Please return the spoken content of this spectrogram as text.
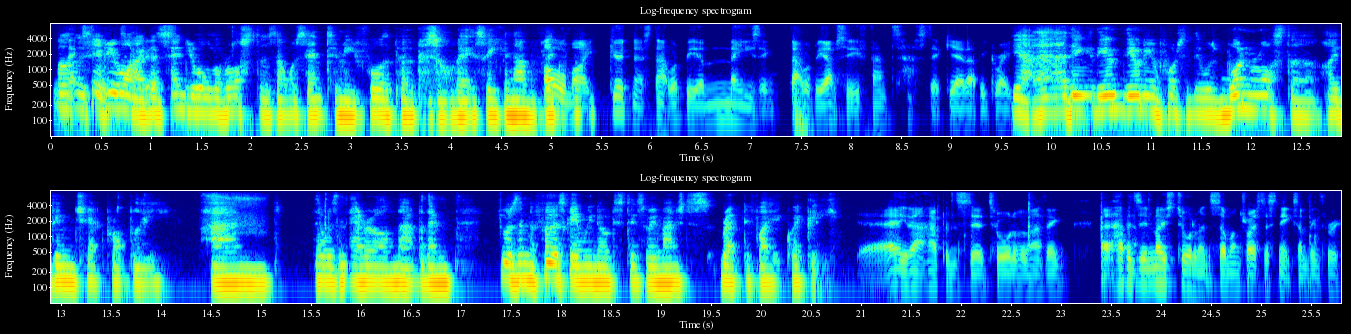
Well, if you want, I can send you all the rosters that were sent to me for the purpose of it so you can have a Oh my goodness, that would be amazing. That would be absolutely fantastic. Yeah, that'd be great. Yeah, I think the the only unfortunate there was one roster I didn't check properly and there was an error on that, but then it was in the first game we noticed it, so we managed to rectify it quickly. Yeah, hey, that happens to, to all of them, I think. It happens in most tournaments. Someone tries to sneak something through.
